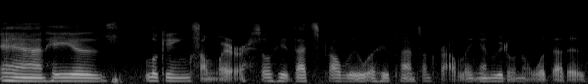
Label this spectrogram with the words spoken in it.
and he is looking somewhere. So he that's probably where he plans on traveling, and we don't know what that is.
